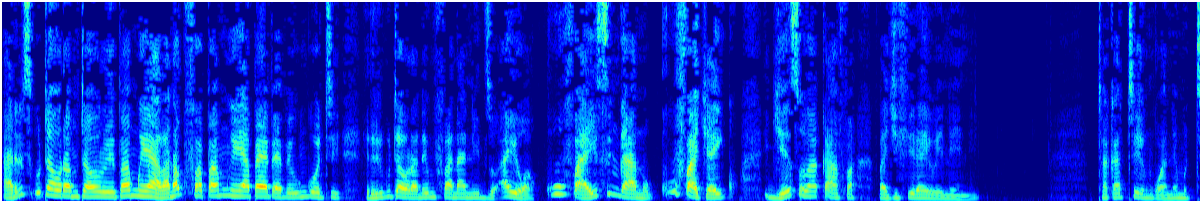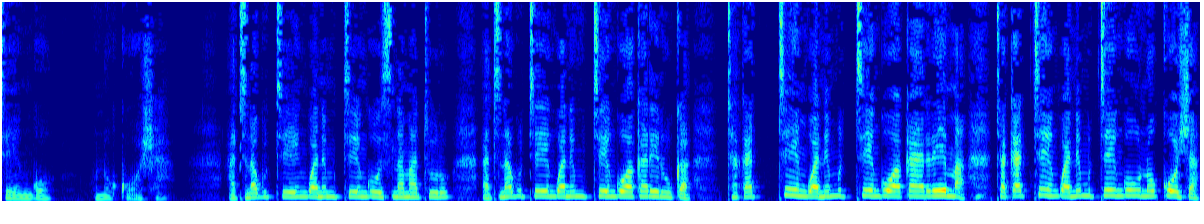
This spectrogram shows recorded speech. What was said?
harisi kutaura mutauro wepamweya havana kufa pamweya paya paya pekungoti riri kutaura nemufananidzo. Aiwa kufa haisingano kufa chaiko? Jesu vakafa vachifira iwe neni. Takatengwa nemutengo unokosha hatina kutengwa nemutengo usina maturo. Hatina kutengwa nemutengo wakareruka. Takatengwa nemutengo wakarema. Takatengwa nemutengo unokosha.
